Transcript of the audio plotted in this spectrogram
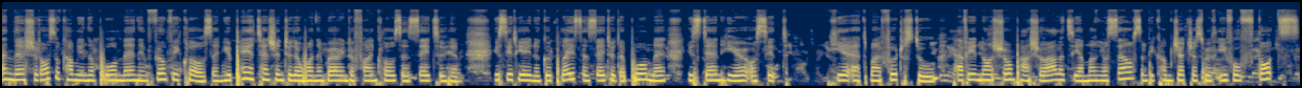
and there should also come in a poor man in filthy clothes, and you pay attention to the one wearing the fine clothes and say to him, You sit here in a good place, and say to the poor man, You stand here or sit here at my footstool? Have you not shown partiality among yourselves and become judges with evil thoughts?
